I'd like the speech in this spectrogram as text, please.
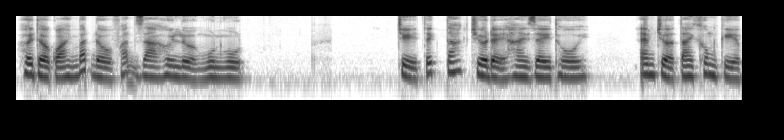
Hơi thở của anh bắt đầu phát ra hơi lửa ngùn ngụt. Chỉ tích tắc chưa đầy 2 giây thôi. Em trở tay không kịp.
